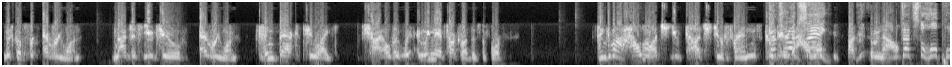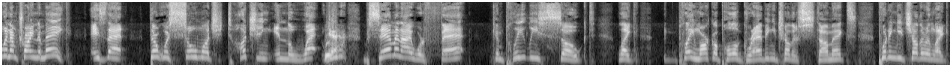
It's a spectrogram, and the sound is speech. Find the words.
this goes for everyone, not just you two. Everyone, think back to like childhood. we- We may have talked about this before. Think about how much you touched your friends compared to how saying. much you touch them now. That's the whole point I'm trying to make. Is that there was so much touching in the wet. We were- Sam and I were fat, completely soaked, like playing Marco Polo, grabbing each other's stomachs, putting each other in like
